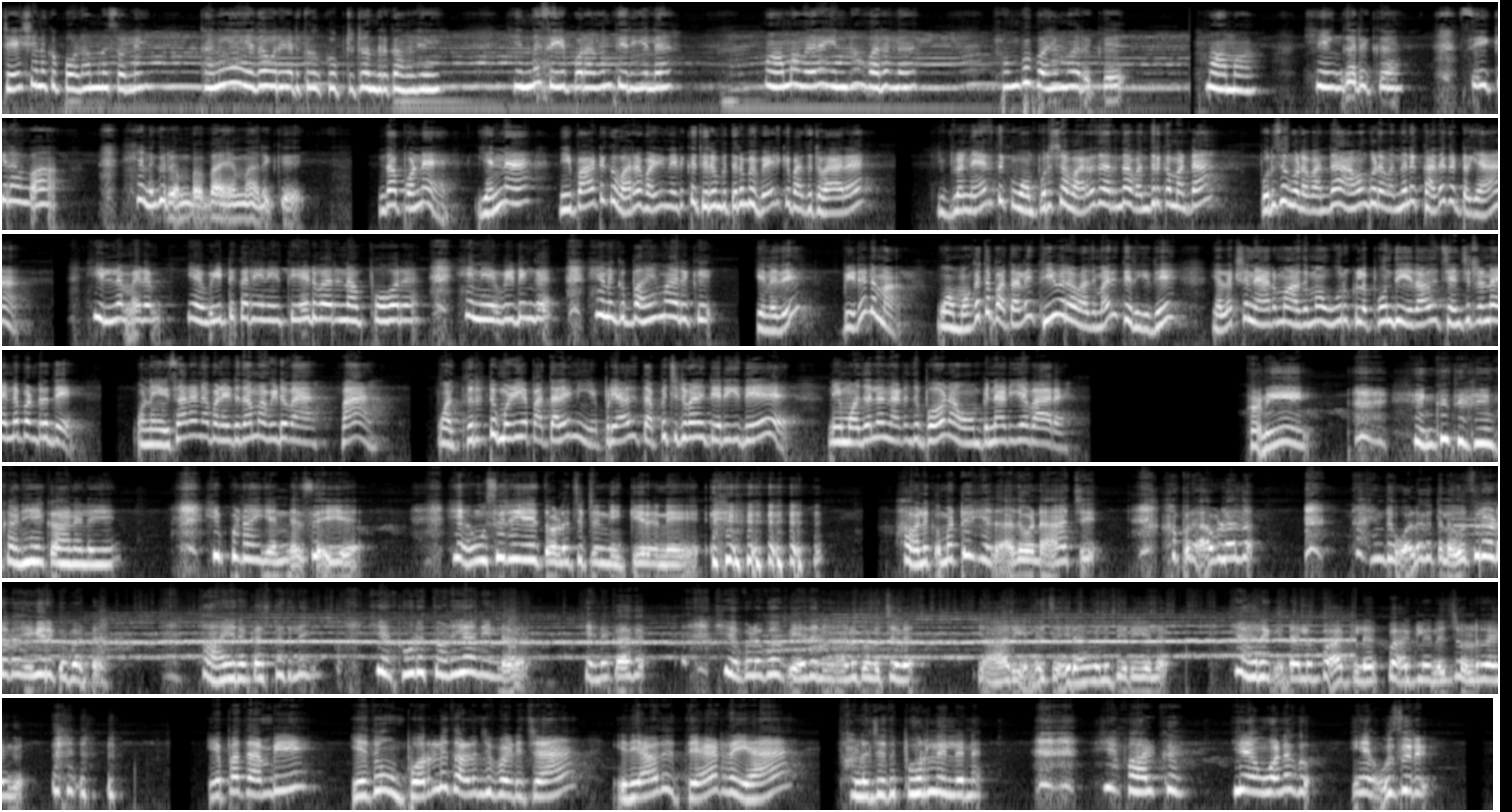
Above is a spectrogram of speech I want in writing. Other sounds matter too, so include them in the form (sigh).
ஸ்டேஷனுக்கு போகலாம்னு சொல்லி தனியாக ஏதோ ஒரு இடத்துக்கு கூப்பிட்டுட்டு வந்திருக்காங்களே. என்ன செய்ய போகிறாங்கன்னு தெரியல. மாமா வேற இன்னும் வரல. ரொம்ப பயமா இருக்கு. மாமா எங்க இருக்க? சீக்கிரம் வா. எனக்கு ரொம்ப பயமா இருக்கு. இந்த பொண்ணே என்ன? நீ பாட்டுக்கு வர வழி நெடுக்க திரும்ப திரும்ப வேடிக்கை பார்த்துட்டு வர. இவ்வளோ நேரத்துக்கு உன் புருஷன் வரதா இருந்தா வந்திருக்க மாட்டான்? புருஷன் கூட வந்த அவன் கூட வந்து கதை கட்டுறியா? இல்ல மேடம் என் வீட்டுக்காரர் என்னை தேடுவாரு நான் போறேன். என்னைய விடுங்க. எனக்கு பயமா இருக்கு. என்னது? விடணுமா? உன் முகத்தை பார்த்தாலே தீவிரவாதி மாதிரி தெரியுது. எலெக்ஷன் நேரமாக அதுமா ஊருக்குள்ள பூந்து ஏதாவது செஞ்சுட்டேன்னா என்ன பண்ணுறது உன்னை விசாரணை பண்ணிட்டு தாம்மா விடுவேன். வா. உன் திருட்டு மொழியை பார்த்தாலே நீ எப்படியாவது தப்பிச்சிடுவேன்னு தெரியுது. நீ முதல்ல நடந்து போ நான் உன் பின்னாடியே வரேன். கனி எங்க தெரியும் கனியை காணலையே? இப்ப நான் என்ன செய்ய? என் உசிரையே தொலைச்சிட்டு நிக்கிறேனே. அவளுக்கு மட்டும் ஏதாவது ஒன்று ஆச்சு. அப்புறம் அவ்வளோதான் நான் இந்த உலகத்துல உசுரோடவே இருக்க மாட்டேன். ஆயிரம் கஷ்டத்துலயும் என் கூட துணையா நின்னவ எனக்காக எவ்வளவோ வேதனை அனுபவிச்சவ யார் என்ன செய்றாங்கன்னு தெரியல. யாரை கேட்டாலும் பார்க்கல பார்க்கலன்னு சொல்றாங்க. எப்ப தம்பி? எதுவும் பொருள் தொலைஞ்சு போயிடுச்சா? எதையாவது தேடுறியா? தொலைஞ்சது பொருள் இல்லைன்னு. என் வாழ்க்கை என் உலகம் என் உசுறு.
